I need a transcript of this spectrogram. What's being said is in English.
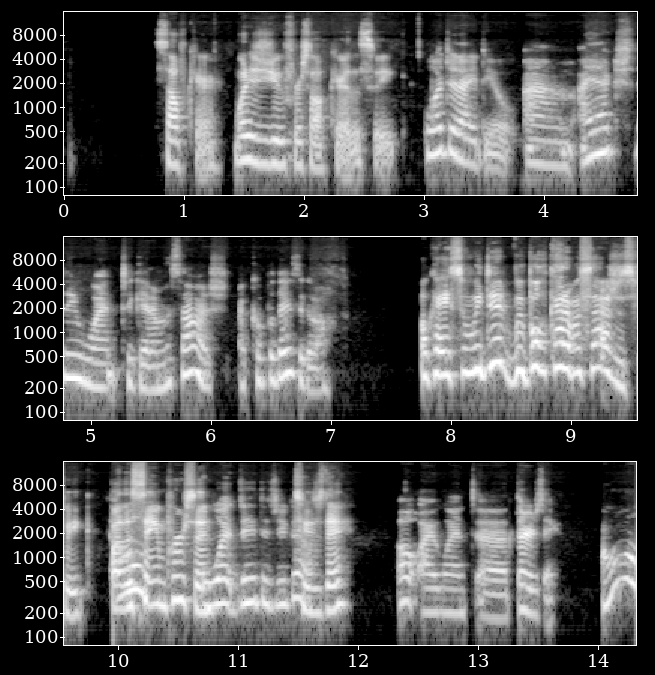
Self care. What did you do for self care this week? What did I do? Um, I actually went to get a massage a couple days ago. Okay, so we did. We both got a massage this week by the Oh, same person. What day did you go? Tuesday. Oh, I went uh, Thursday.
